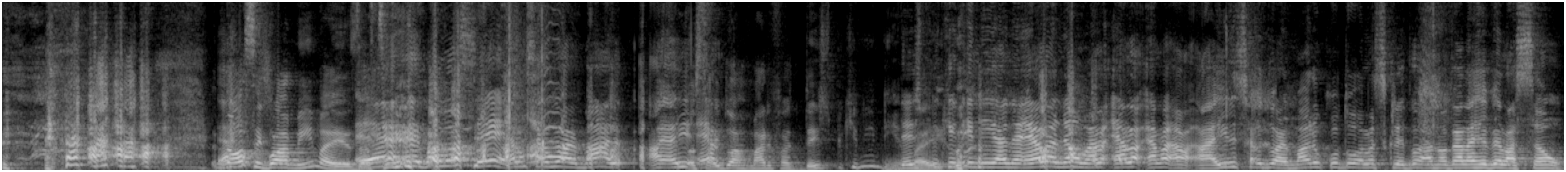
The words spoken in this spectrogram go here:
Nossa, igual a mim, Maísa. É, assim. é igual você, ela saiu do armário. Aí, Eu saí ela- do armário faz- desde pequenininha. Desde mas- pequenininha, né? Ela não, ela, ela, ela, a Iris saiu do armário quando ela escreveu a novela Revelação.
